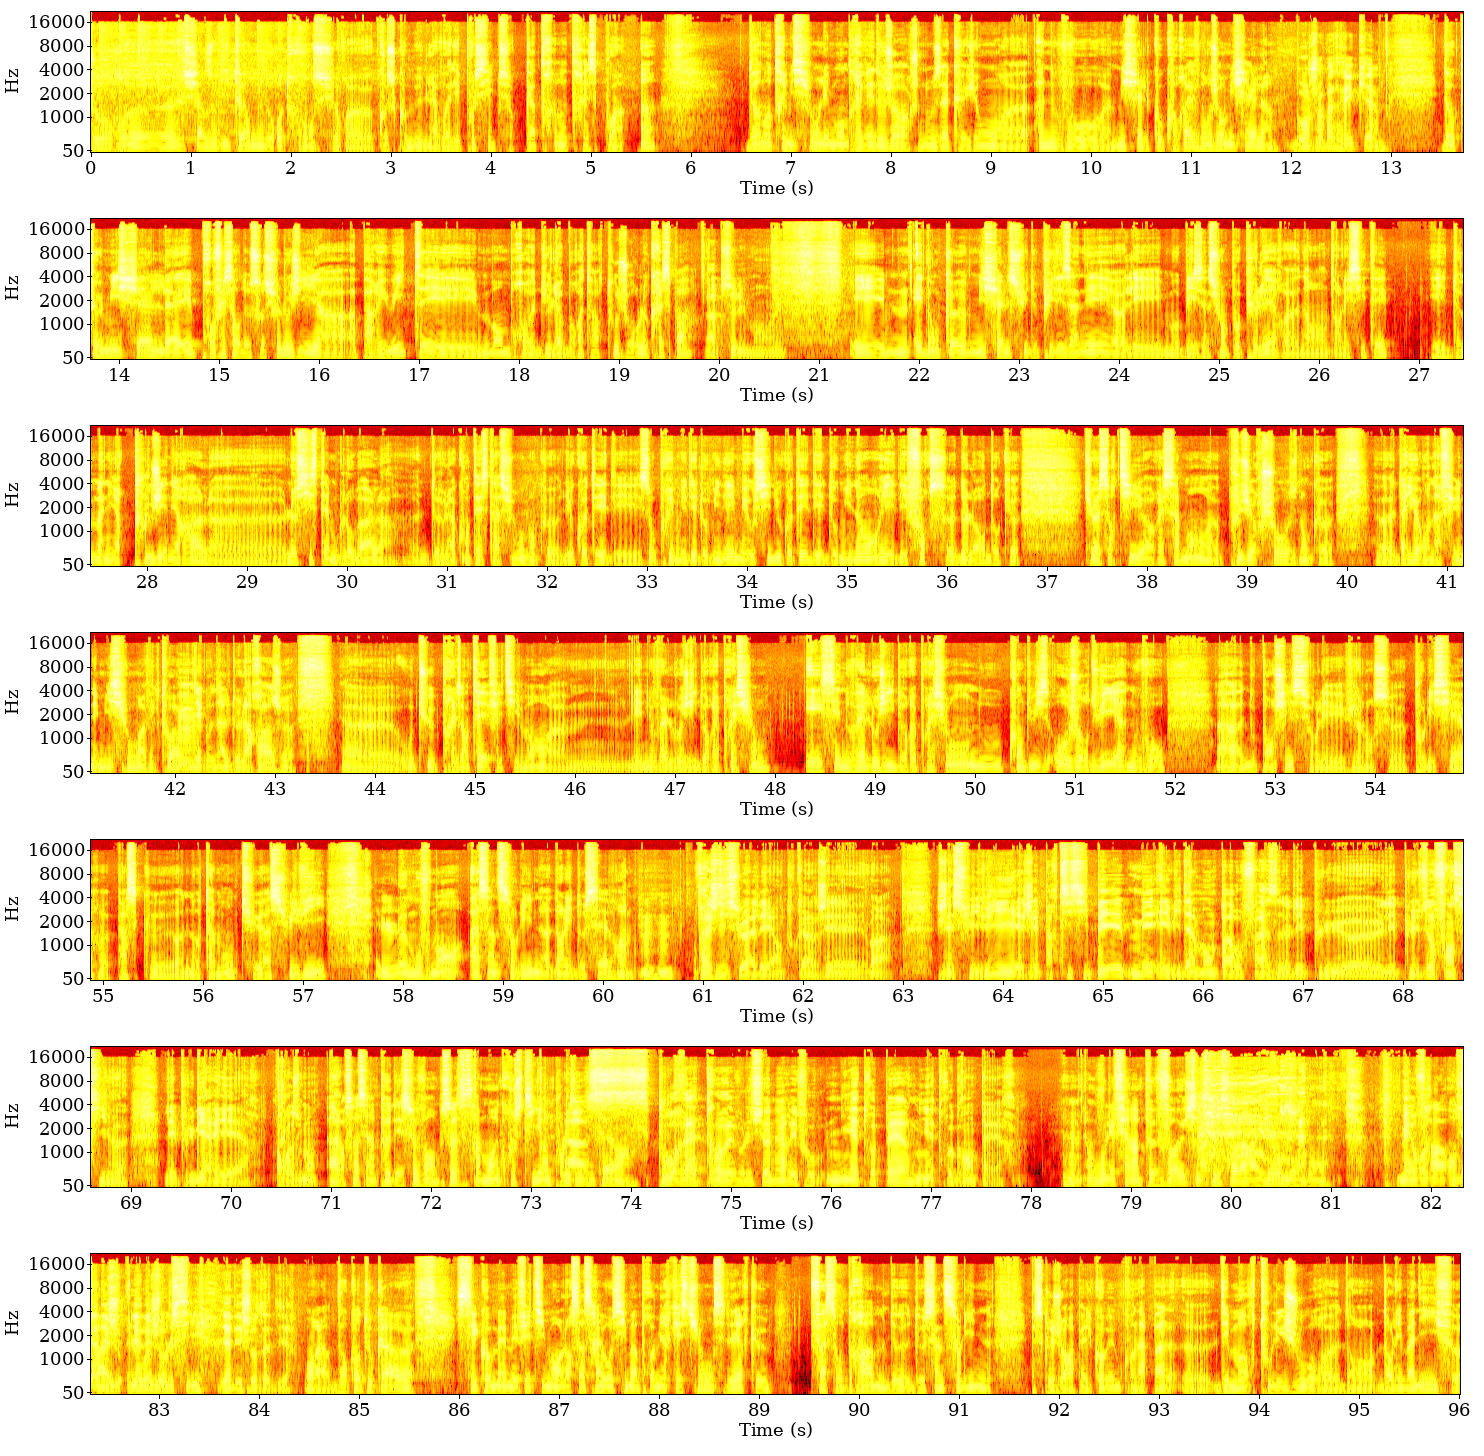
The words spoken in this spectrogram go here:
Bonjour euh, chers auditeurs, nous nous retrouvons sur euh, Cause Commune, la voie des possibles sur 93.1. Dans notre émission Les mondes rêvés de Georges, nous accueillons euh, à nouveau Michel Cocorev. Bonjour Michel. Bonjour Patrick. Donc Michel est professeur de sociologie à, à, Paris 8 et membre du laboratoire toujours le Crespa. Absolument, oui. Et, et donc Michel suit depuis des années les mobilisations populaires dans, dans les cités et de manière plus générale euh, le système global de la contestation, donc euh, du côté des opprimés, des dominés, mais aussi du côté des dominants et des forces de l'ordre. Donc euh, tu as sorti récemment plusieurs choses. Donc d'ailleurs on a fait une émission avec toi, mmh. Diagonale de la rage, où tu présentais effectivement les nouvelles logiques de répression. Et ces nouvelles logiques de répression nous conduisent aujourd'hui à nouveau à nous pencher sur les violences policières parce que notamment tu as suivi le mouvement à Sainte-Soline dans les Deux-Sèvres. Mmh. Enfin j'y suis allé en tout cas, j'ai voilà, j'ai suivi et j'ai participé mais évidemment pas aux phases les plus euh, les plus offensives, les plus guerrières. Heureusement. Alors ça c'est un peu décevant parce que ça sera moins croustillant pour les ah, auditeurs. Pour être révolutionnaire, il faut ni être père ni être grand-père. On voulait faire un peu voice ici sur la radio, mais bon. Mais on, on fera, on fera des, le aussi. Il y a des choses à dire. Voilà. Donc en tout cas, euh, c'est quand même effectivement. Alors ça serait aussi ma première question, c'est-à-dire que face au drame de, de Sainte-Soline, parce que je rappelle quand même qu'on n'a pas euh, des morts tous les jours euh, dans, dans les manifs,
